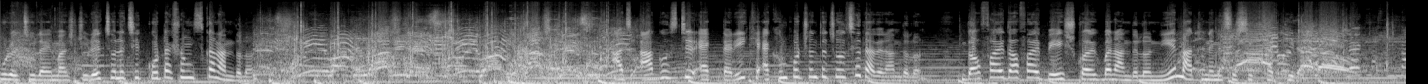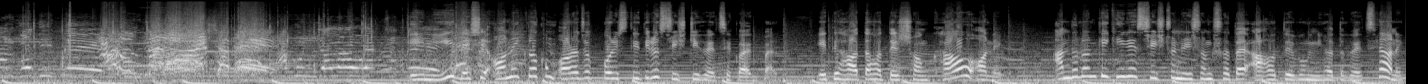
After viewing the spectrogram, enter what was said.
পুরো জুলাই মাস জুড়ে চলেছে কোটা সংস্কার আন্দোলন। আজ আগস্টের এক তারিখ, এখন পর্যন্ত চলছে তাদের আন্দোলন। দফায় দফায় বেশ কয়েকবার আন্দোলন নিয়ে মাঠে নেমেছে শিক্ষার্থীরা। এই নিয়ে দেশে অনেক রকম অরাজক পরিস্থিতিরও সৃষ্টি হয়েছে কয়েকবার। এতে হতাহতের সংখ্যাও অনেক। আন্দোলনকে ঘিরে সৃষ্ট নৃশংসতায় আহত এবং নিহত হয়েছে অনেক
